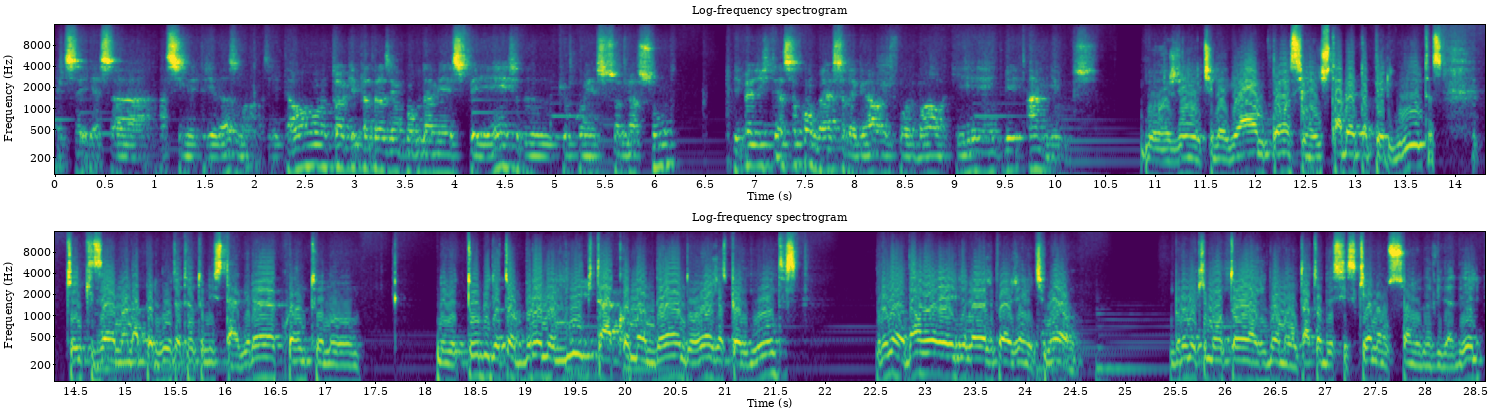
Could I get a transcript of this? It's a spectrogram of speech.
essa, essa assimetria das mamas. Então, eu estou aqui para trazer um pouco da minha experiência, do que eu conheço sobre o assunto, e para a gente ter essa conversa legal, informal aqui entre amigos. Boa, gente, legal. Então, assim, a gente está aberto a perguntas. Quem quiser mandar pergunta tanto no Instagram quanto no, no YouTube, o. Bruno Lee, que está comandando hoje as perguntas. Bruno, dá um oi aí de longe pra gente, meu. Bruno que montou, ajudou a montar todo esse esquema, um sonho da vida dele.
